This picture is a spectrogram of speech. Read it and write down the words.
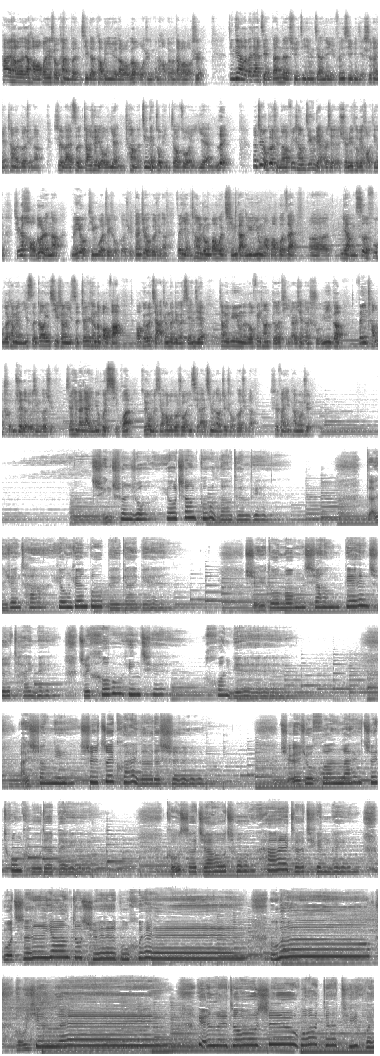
嗨，Hello，大家好，欢迎收看本期的 Top 音乐大宝哥，我是你们的好朋友大宝老师。今天要和大家简单的去进行讲解与分析，并且示范演唱的歌曲呢，是来自张学友演唱的经典作品，叫做《眼泪》。那这首歌曲呢非常经典，而且旋律特别好听。其实好多人呢没有听过这首歌曲，但这首歌曲呢在演唱中，包括情感的运用啊，包括在呃两次副歌上面，一次高音气声，一次真声的爆发，包括有假声的这个衔接，上面运用的都非常得体，而且呢属于一个非常纯粹的流行歌曲，相信大家一定会喜欢。所以我们闲话不多说，一起来进入到这首歌曲的示范演唱中去。青春若。有张不老的脸，但愿它永远不被改变。许多梦想编织太美，最后迎接幻灭。爱上你是最快乐的事，却又换来最痛苦的悲。苦涩交错，爱的甜美，我怎样都学不会。哦，眼泪，体会，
